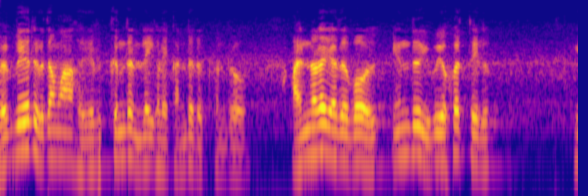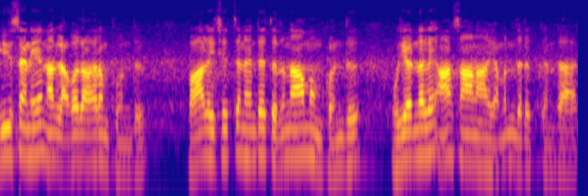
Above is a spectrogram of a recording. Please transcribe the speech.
வெவ்வேறு விதமாக இருக்கின்ற நிலைகளை கண்டிருக்கின்றோம். அந்நிலை அதுபோல் இன்று இவ்யுகத்தில் ஈசனே நல் அவதாரம் பூண்டு. வாழை சித்தன் என்ற திருநாமம் கொண்டு உயர்நிலை ஆசானாய் அமர்ந்திருக்கின்றார்.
